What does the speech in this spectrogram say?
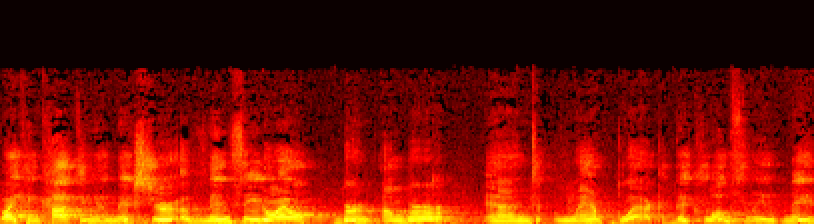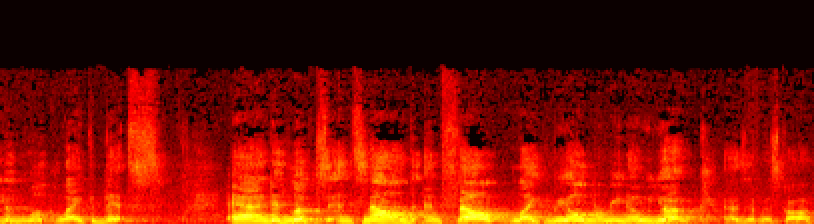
by concocting a mixture of linseed oil, burnt umber, and lamp black that closely made them look like this. And it looked and smelled and felt like real merino yolk, as it was called.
